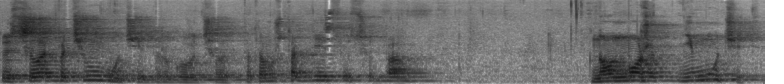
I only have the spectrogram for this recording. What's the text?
То есть человек почему мучает другого человека? Потому что так действует судьба. Но он может не мучить.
